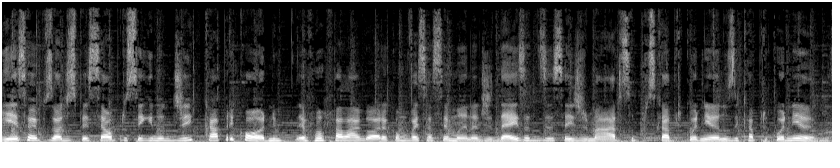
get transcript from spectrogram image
E esse é o um episódio especial para o signo de Capricórnio. Eu vou falar agora como vai ser a semana de 10 a 16 de março para os capricornianos e capricornianas.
